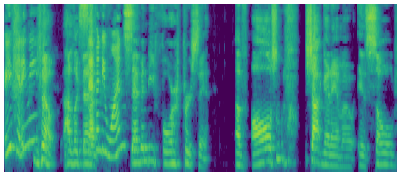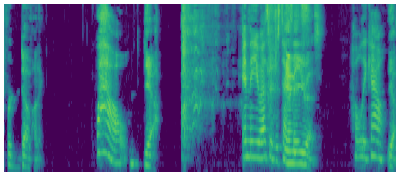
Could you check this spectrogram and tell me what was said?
Are you kidding me? No, I looked that. Seventy one. 74% of all sh- shotgun ammo is sold for dove hunting. Wow. Yeah, In the U.S. or just Texas? in the U.S. Holy cow! Yeah.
